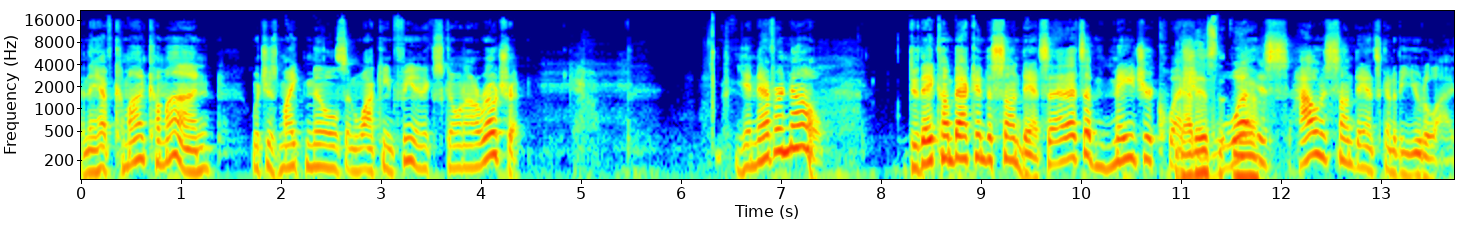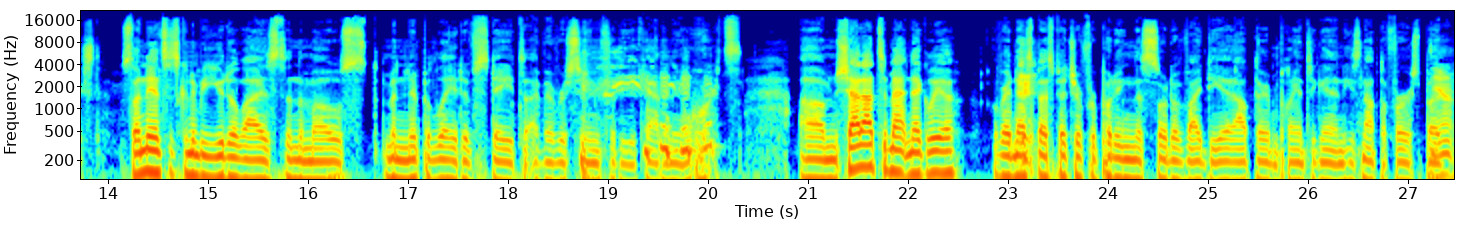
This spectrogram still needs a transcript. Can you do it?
and they have Come On, Come On, which is Mike Mills and Joaquin Phoenix going on a road trip. You never know. Do they come back into Sundance? That's a major question. That is What yeah. is how is Sundance going to be utilized? Sundance is going to be utilized in the most manipulative state I've ever seen for the Academy Awards. Um, shout out to Matt Neglia over at Next Best Picture for putting this sort of idea out there and planting it. And he's not the first, but Yeah.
